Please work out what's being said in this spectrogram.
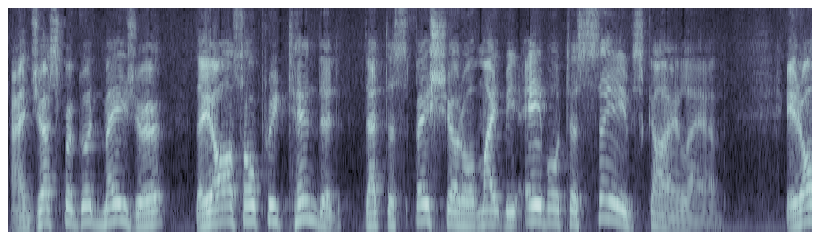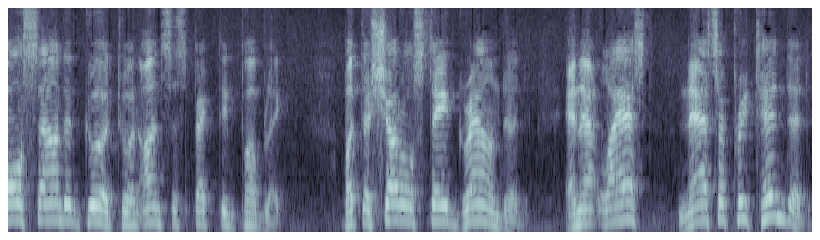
and just for good measure they also pretended that the Space Shuttle might be able to save Skylab. It all sounded good to an unsuspecting public, but the shuttle stayed grounded, and at last NASA pretended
